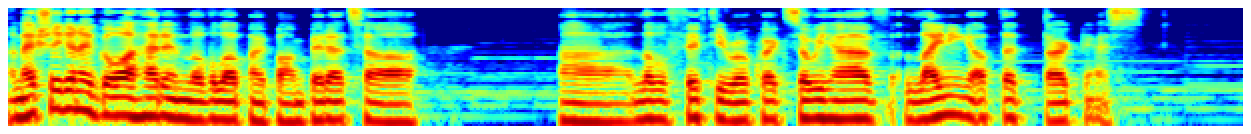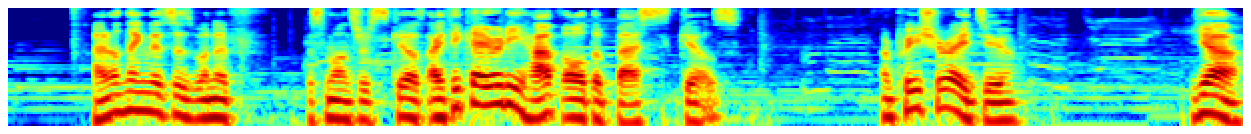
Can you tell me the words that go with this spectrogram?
I'm actually going to go ahead and level up my Bombita to uh, level 50 real quick. So we have Lighting Up the Darkness. I don't think this is one of this monster's skills. I think I already have all the best skills. I'm pretty sure I do. Yeah.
